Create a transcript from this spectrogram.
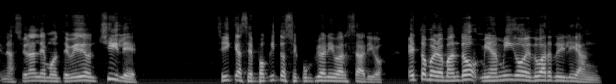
Nacional de Montevideo en Chile. Sí, que hace poquito se cumplió aniversario. Esto me lo mandó mi amigo Eduardo Ilián,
